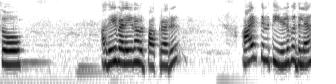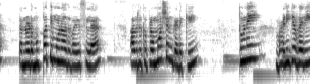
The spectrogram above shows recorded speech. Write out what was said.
ஸோ அதே வேலையை தான் அவர் பார்க்குறாரு ஆயிரத்தி எண்ணூற்றி எழுபதில் தன்னோட முப்பத்தி மூணாவது வயசில் அவருக்கு ப்ரமோஷன் கிடைக்கி துணை வணிக வரி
